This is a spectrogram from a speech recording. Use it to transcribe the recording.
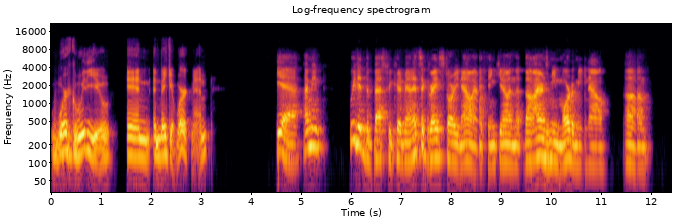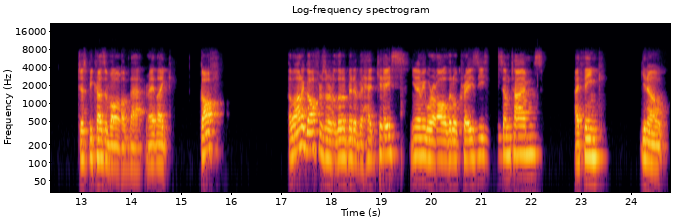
work with you and and make it work, man. Yeah, I mean, we did the best we could, man. It's a great story now, I think, you know, and the, the irons mean more to me now, um, just because of all of that, right? Like golf, a lot of golfers are a little bit of a head case. You know I mean? We're all a little crazy sometimes. I think, you know,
